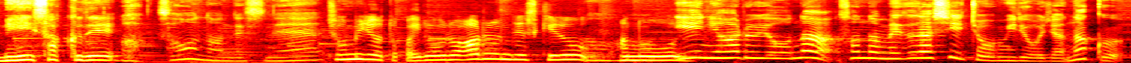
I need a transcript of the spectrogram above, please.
名作で。あそうなんですね。調味料とかいろいろあるんですけど、うん、あの家にあるようなそんな珍しい調味料じゃなく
